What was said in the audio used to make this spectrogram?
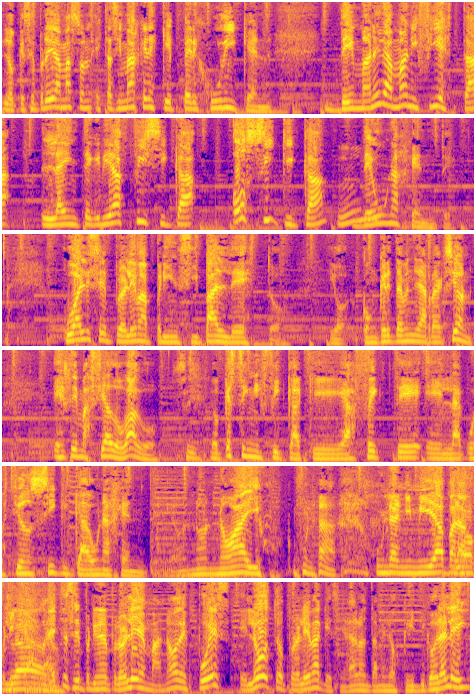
lo que se prohíbe además son estas imágenes que perjudiquen de manera manifiesta la integridad física o psíquica Mm. de un agente. ¿Cuál es el problema principal de esto? Digo, concretamente la reacción. Es demasiado vago. Sí. Lo que significa que afecte eh, la cuestión psíquica a un agente. No, no hay una unanimidad para No, aplicarla. claro. Este es el primer problema, ¿no? Después, el otro problema que señalaron también los críticos de la ley,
